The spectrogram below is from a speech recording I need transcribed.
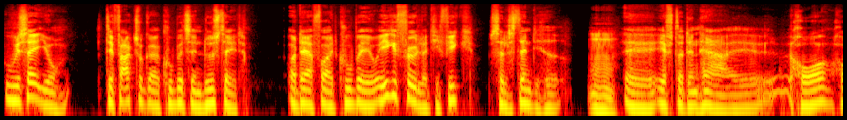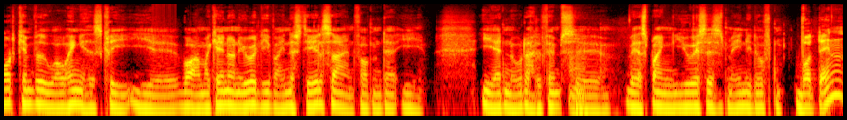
USA jo de facto gør Kuba til en lydstat, og derfor at Kuba jo ikke føler, at de fik selvstændighed mm-hmm. øh, efter den her øh, hårde, hårdt kæmpede uafhængighedskrig, i, øh, hvor amerikanerne jo lige var inde og stjæle sejren for dem der i, i 1898 mm. øh, ved at springe USS Maine i luften. Hvordan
